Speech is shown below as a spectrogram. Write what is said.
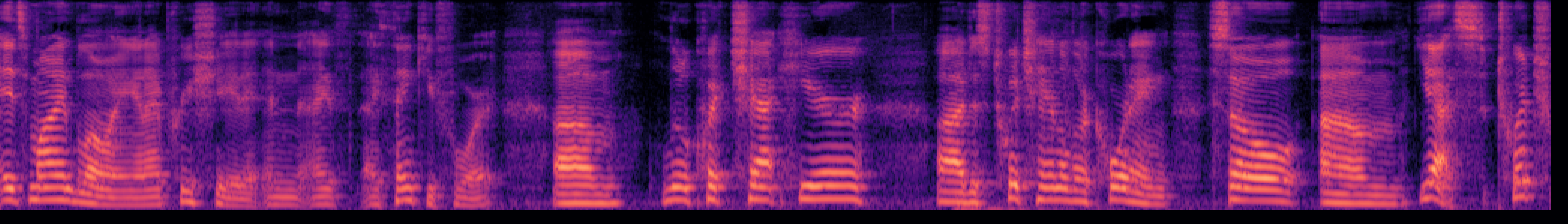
it's mind blowing, and I appreciate it, and I I thank you for it. Um, little quick chat here. Uh, does Twitch handle the recording? So um, yes, Twitch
